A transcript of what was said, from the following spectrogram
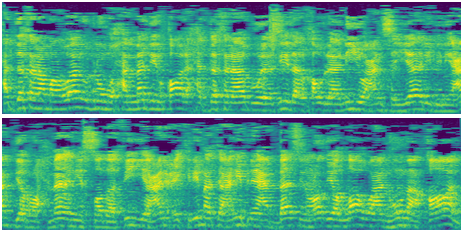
حدثنا مروان بن محمد قال حدثنا أبو يزيد الخولاني عن سيار بن عبد الرحمن الصدفي عن عكرمة عن ابن عباس رضي الله عنهما قال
